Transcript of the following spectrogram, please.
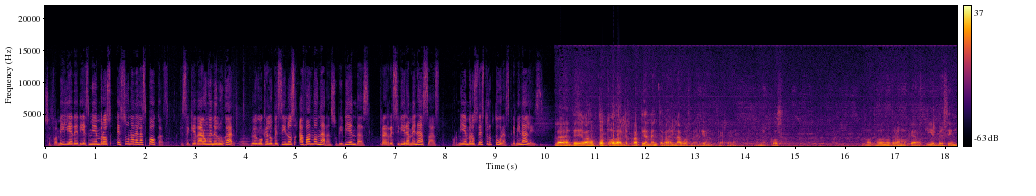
Su familia de 10 miembros es una de las pocas que se quedaron en el lugar luego que los vecinos abandonaran sus viviendas tras recibir amenazas por miembros de estructuras criminales. La gente de abajo optó toda rápidamente bajo el agua, se la dieron carrera, unas cosas. Nosotros, nosotros hemos quedado aquí, el vecino.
